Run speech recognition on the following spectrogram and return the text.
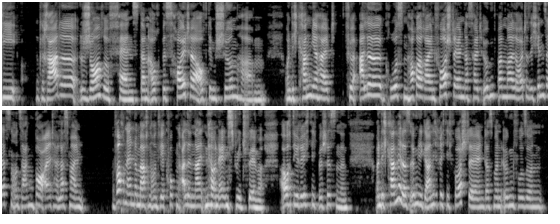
die gerade Genre-Fans dann auch bis heute auf dem Schirm haben. Und ich kann mir halt für alle großen Horrorreihen vorstellen, dass halt irgendwann mal Leute sich hinsetzen und sagen, boah, Alter, lass mal ein Wochenende machen und wir gucken alle Nightmare on Elm Street Filme, auch die richtig beschissenen. Und ich kann mir das irgendwie gar nicht richtig vorstellen, dass man irgendwo so einen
